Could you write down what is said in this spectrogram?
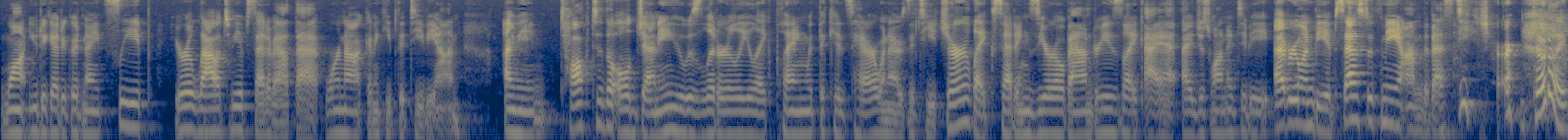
want you to get a good night's sleep. You're allowed to be upset about that. We're not going to keep the TV on. I mean, talk to the old Jennie who was literally like playing with the kids' hair when I was a teacher, like setting zero boundaries. Like I I just wanted to be everyone be obsessed with me. I'm the best teacher. Totally.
